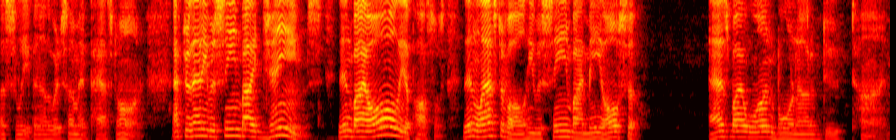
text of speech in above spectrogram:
asleep. In other words, some had passed on. After that, he was seen by James, then by all the apostles. Then, last of all, he was seen by me also, as by one born out of due time.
